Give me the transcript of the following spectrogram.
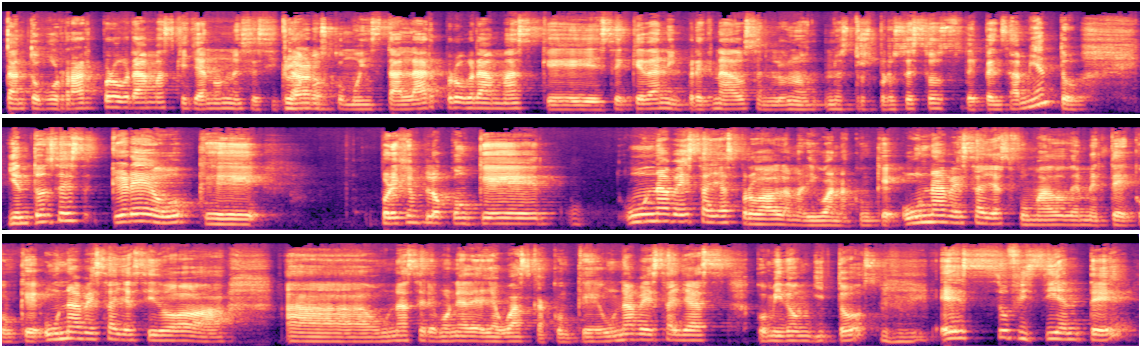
tanto borrar programas que ya no necesitamos como instalar programas que se quedan impregnados en nuestros procesos de pensamiento. Y entonces creo que, por ejemplo, con que una vez hayas probado la marihuana, con que una vez hayas fumado DMT, con que una vez hayas ido a, una ceremonia de ayahuasca, con que una vez hayas comido honguitos, es suficiente.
